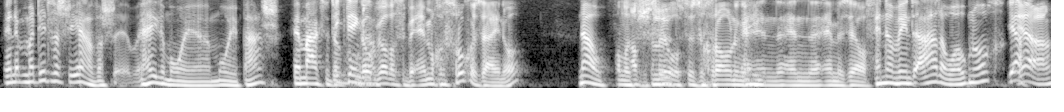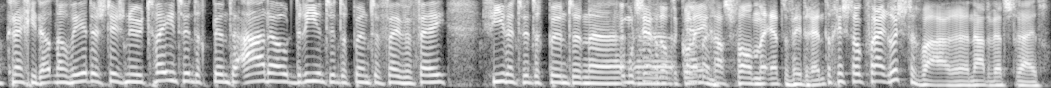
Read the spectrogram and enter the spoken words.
En, maar dit was, ja, was een hele mooie, mooie paas. En maakt het ook Ik denk ook af. wel dat ze bij Emmen geschrokken zijn, hoor. Nou, Van het Absoluut. verschil tussen Groningen en, en uh, Emmen zelf. en dan wint ADO ook nog. Ja. Ja. Krijg je dat nog weer? Dus het is nu 22 punten ADO, 23 punten VVV, 24 punten eh Ik moet zeggen eh, dat de Emmen. collega's van eh, RTV Drenthe gisteren ook vrij rustig waren eh, na de wedstrijd.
